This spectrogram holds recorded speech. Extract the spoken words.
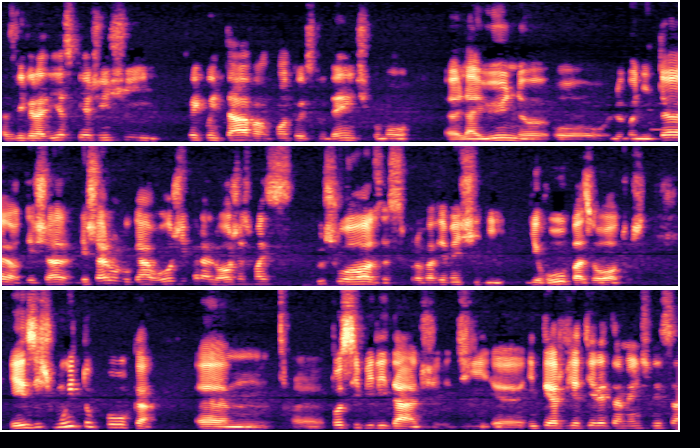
as livrarias que a gente frequentava enquanto estudante, como La Une ou Le Moniteur, deixar, deixaram lugar hoje para lojas mais luxuosas, provavelmente de, de roupas ou outros. E existe muito pouca um, uh, possibilidade de uh, intervir diretamente nessa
